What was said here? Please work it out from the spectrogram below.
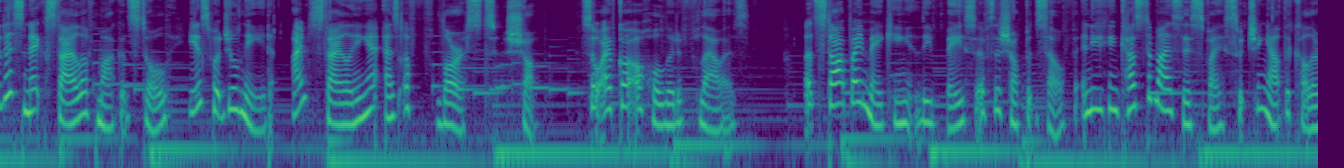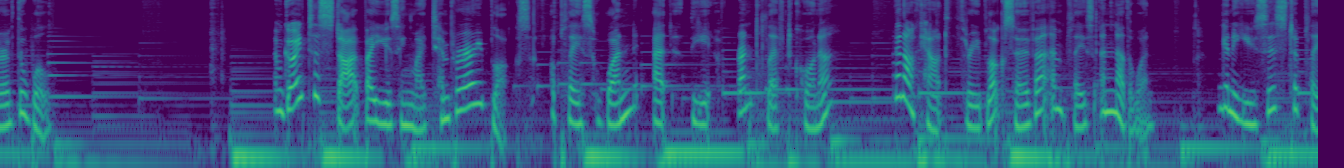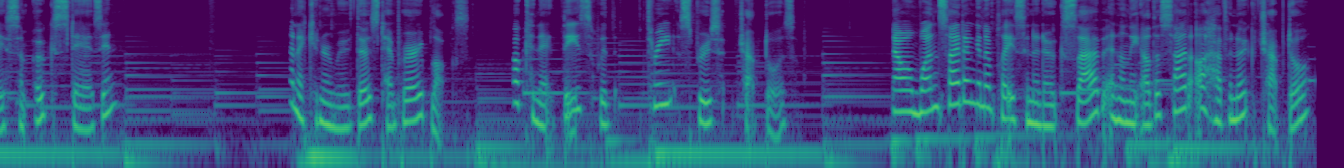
For this next style of market stall, here's what you'll need. I'm styling it as a florist's shop, so I've got a whole load of flowers. Let's start by making the base of the shop itself, and you can customize this by switching out the color of the wool. I'm going to start by using my temporary blocks. I'll place one at the front left corner, then I'll count three blocks over and place another one. I'm going to use this to place some oak stairs in, and I can remove those temporary blocks. I'll connect these with three spruce trapdoors. Now on one side I'm going to place in an oak slab and on the other side I'll have an oak trapdoor.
